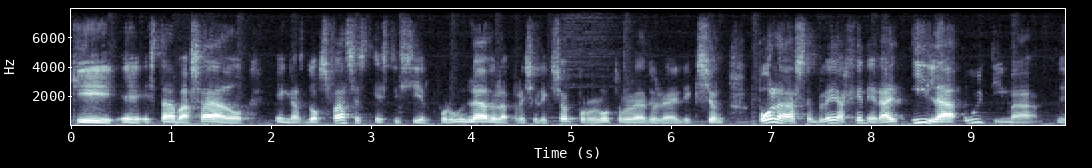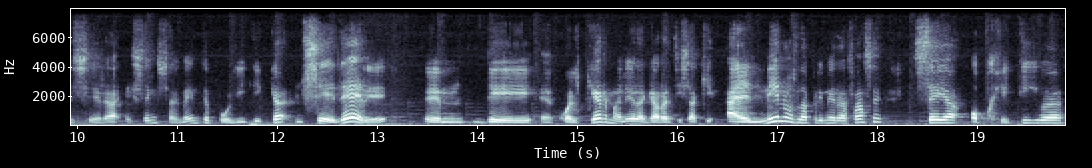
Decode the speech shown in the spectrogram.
que eh, está basado en las dos fases, es decir, por un lado la preselección, por el otro lado la elección por la Asamblea General y la última será esencialmente política, se debe em, de eh, cualquier manera garantizar que al menos la primera fase sea objetiva,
